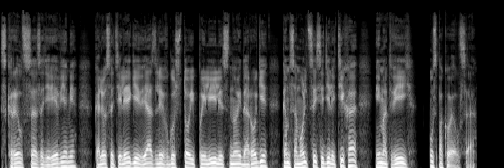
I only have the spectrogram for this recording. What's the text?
скрылся за деревьями, колеса телеги вязли в густой пыли лесной дороги, комсомольцы сидели тихо, и Матвей успокоился.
